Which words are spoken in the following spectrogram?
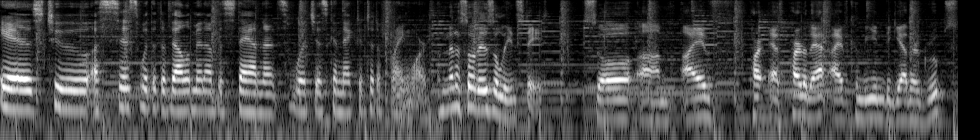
is to assist with the development of the standards which is connected to the framework. Minnesota is a lead state so um, I've part, as part of that I've convened together groups.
